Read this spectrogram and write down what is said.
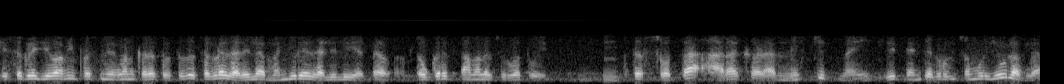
हे सगळे जेव्हा आम्ही प्रश्न निर्माण करत होतो तर सगळं झालेलं आहे, मंजुऱ्या झालेली. आता लवकरच कामाला सुरुवात होईल. आता स्वतः आराखडा निश्चित नाही. हे त्यांच्याकडून समोर येऊ लागला.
